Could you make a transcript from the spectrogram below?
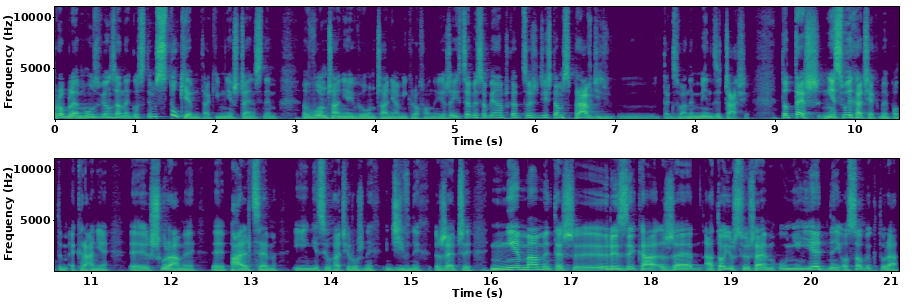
problemu związanego z tym stukiem takim nieszczęsnym włączania i wyłączania mikrofonu. Jeżeli chcemy sobie na przykład coś gdzieś tam sprawdzić w tak zwanym międzyczasie, to też nie słychać, jak my po tym ekranie e, szuramy e, palcem i nie słychać różnych dziwnych rzeczy. Nie mamy też e, ryzyka, że, a to już słyszałem u niejednej osoby, która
